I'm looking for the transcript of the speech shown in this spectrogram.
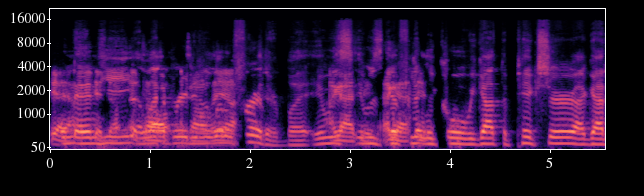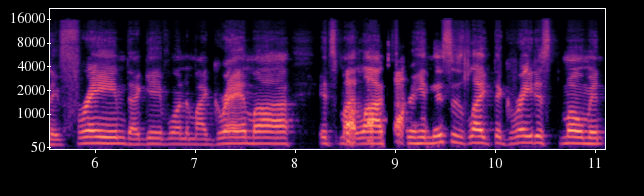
yeah. And then he elaborated all, all, a little yeah. further, but it was it was definitely cool. We got the picture. I got it framed. I gave one to my grandma. It's my lock screen. This is like the greatest moment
